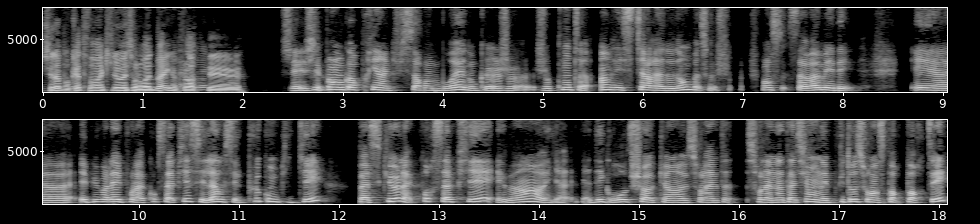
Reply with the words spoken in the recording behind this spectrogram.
Tu es là pour 80 km sur le watt bike, il va falloir que tu j'ai, j'ai pas encore pris un cuissard rembourré, donc euh, je, je compte investir là-dedans parce que je, pense que ça va m'aider. Et, euh, et puis voilà, et pour la course à pied, c'est là où c'est le plus compliqué parce que la course à pied, eh ben, il y a, y a des gros chocs. Hein. Sur la sur la natation, on est plutôt sur un sport porté,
